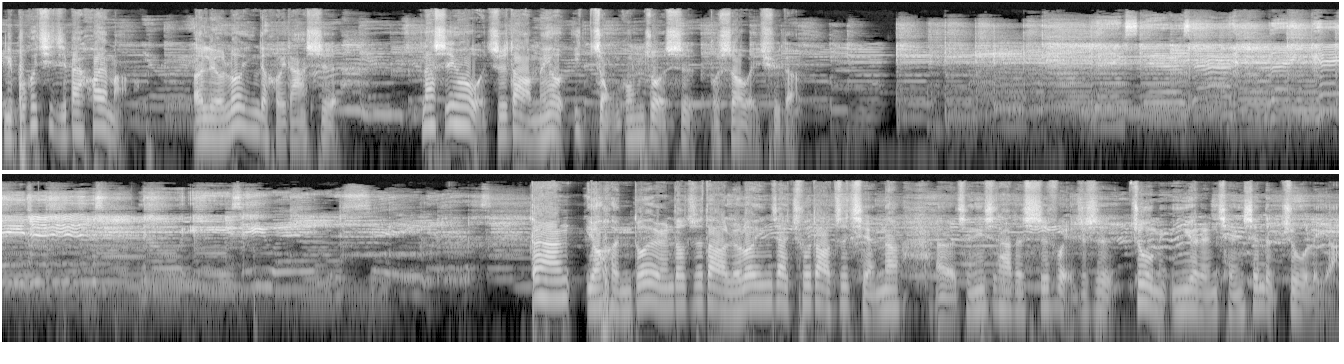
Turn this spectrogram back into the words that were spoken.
你不会气急败坏吗？而刘若英的回答是。那是因为我知道，没有一种工作是不受委屈的。然，有很多的人都知道，刘若英在出道之前呢，呃，曾经是她的师傅，也就是著名音乐人陈升的助理啊。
